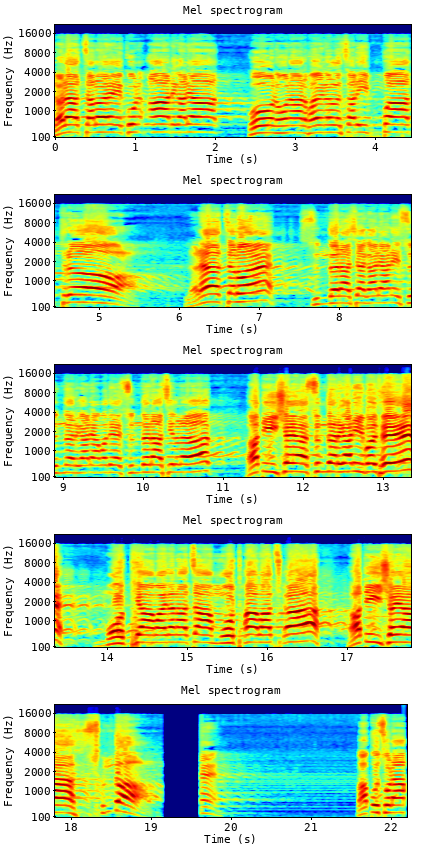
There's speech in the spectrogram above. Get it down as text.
लढत चालू आहे. कोण आठ गाड्यात कोण होणार फायनल साडी पात्र? लढत चालू आहे. सुंदर अशा गाड्या आणि सुंदर गाड्यामध्ये सुंदर अशी लढत. अतिशय सुंदर गाडी बोलते. मोठ्या मैदानाचा मोठा बादशाह अतिशय सुंदर. बापू सोडा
